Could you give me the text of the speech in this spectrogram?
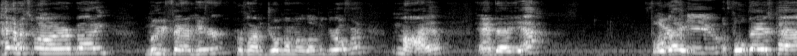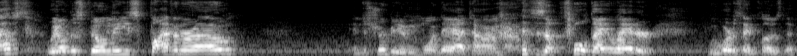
Hey, what's going on, everybody? Movie Phantom here. Of course, I'm joined by my lovely girlfriend, Mya. And, uh, yeah. Full Part day. two. A full day has passed. We all just film these five in a row and distribute them one day at a time. this is a full day later. We wore the same clothes, though.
